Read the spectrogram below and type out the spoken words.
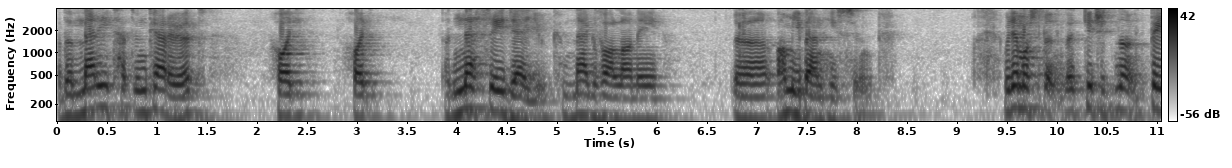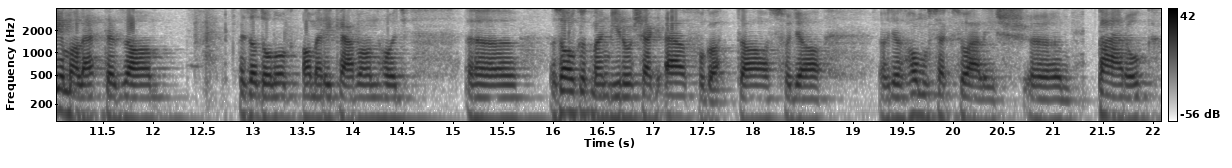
ebből meríthetünk erőt, hogy, hogy hogy ne szégyeljük megvallani, amiben hiszünk. Ugye most egy kicsit téma lett ez a, ez a dolog Amerikában, hogy az Alkotmánybíróság elfogadta az, hogy a, hogy a homoszexuális párok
